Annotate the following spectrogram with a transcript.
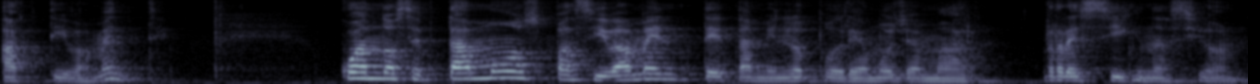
activamente. Cuando aceptamos pasivamente también lo podríamos llamar resignación.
